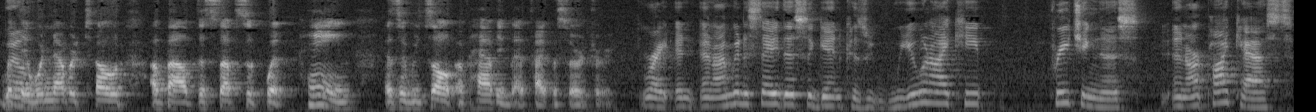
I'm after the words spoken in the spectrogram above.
but they were never told about the subsequent pain as a result of having that type of surgery. right. And and I'm going to say this again because you and I keep preaching this in our podcasts.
